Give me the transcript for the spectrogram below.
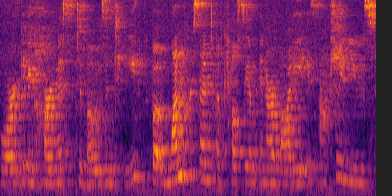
for giving hardness to bones and teeth, but 1% of calcium in our body is actually used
